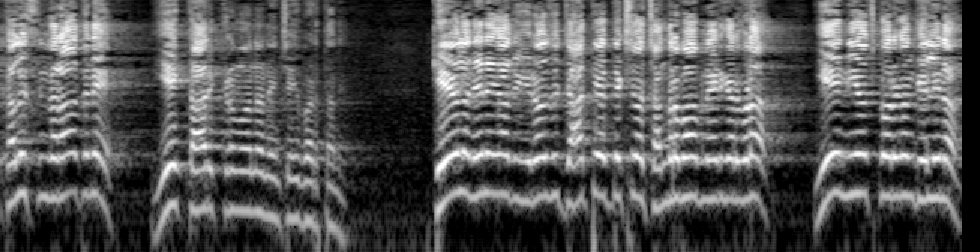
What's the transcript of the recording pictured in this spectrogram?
కలిసిన తర్వాతనే ఏ కార్యక్రమం నేను చేయబడతాను. కేవలం నేనే కాదు ఈ రోజు జాతీయ అధ్యక్షుడు చంద్రబాబు నాయుడు గారు కూడా ఏ నియోజకవర్గంకి వెళ్ళినా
